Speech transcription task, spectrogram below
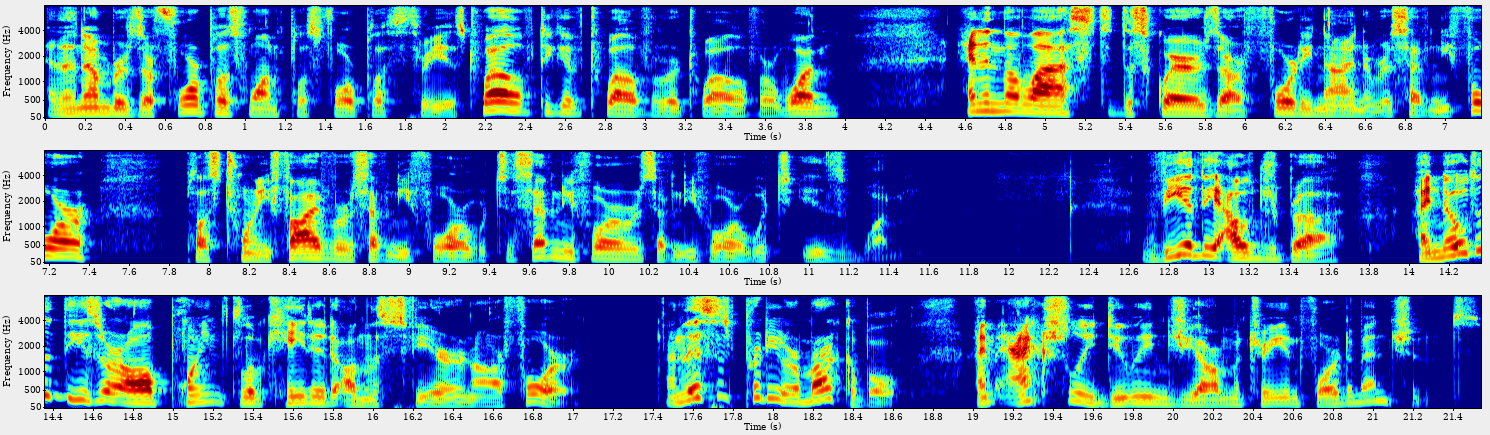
and the numbers are 4 plus 1 plus 4 plus 3 is 12 to give 12 over 12 or 1. And in the last, the squares are 49 over 74 plus 25 over 74, which is 74 over 74, which is 1. Via the algebra, I know that these are all points located on the sphere in R4. And this is pretty remarkable. I'm actually doing geometry in four dimensions.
